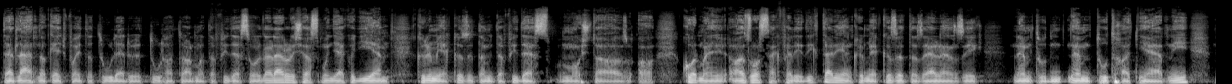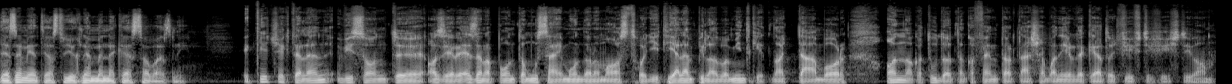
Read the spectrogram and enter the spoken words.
tehát látnak egyfajta túlerőt, túlhatalmat a Fidesz oldaláról, és azt mondják, hogy ilyen körülmények között, amit a Fidesz most a, a kormány az ország felé diktál, ilyen körülmények között az ellenzék nem, tud, nem tudhat nyerni, de ez nem jelenti azt, hogy ők nem mennek el szavazni. Kétségtelen, viszont azért ezen a ponton muszáj mondanom azt, hogy itt jelen pillanatban mindkét nagy tábor annak a tudatnak a fenntartásában érdekelt, hogy 50-50 van.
